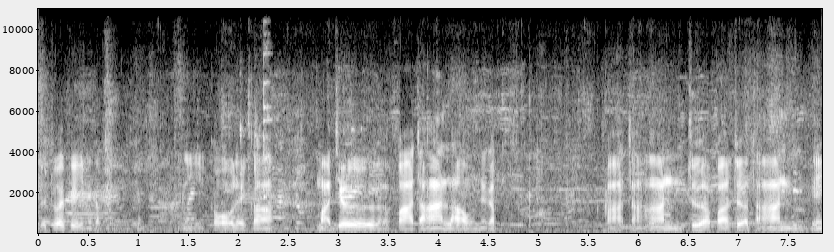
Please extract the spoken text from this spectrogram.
ไปด้วยเพลงนะครับนี่ก็เลยก็มาเจอป้าทหารเรานะครับป้าทหารเจอป้าเจอทหารนี่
